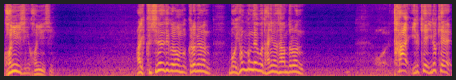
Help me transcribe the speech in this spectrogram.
권유의식이 권유의식. 아니 그 지네들이 그럼 그러면은 뭐 현금 내고 다니는 사람들은 어, 다 이렇게 이렇게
